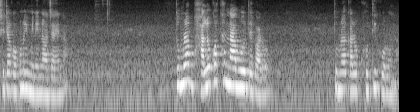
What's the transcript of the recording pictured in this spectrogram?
সেটা কখনোই মেনে নেওয়া যায় না। তোমরা ভালো কথা না বলতে পারো, তোমরা কারও ক্ষতি করো না।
